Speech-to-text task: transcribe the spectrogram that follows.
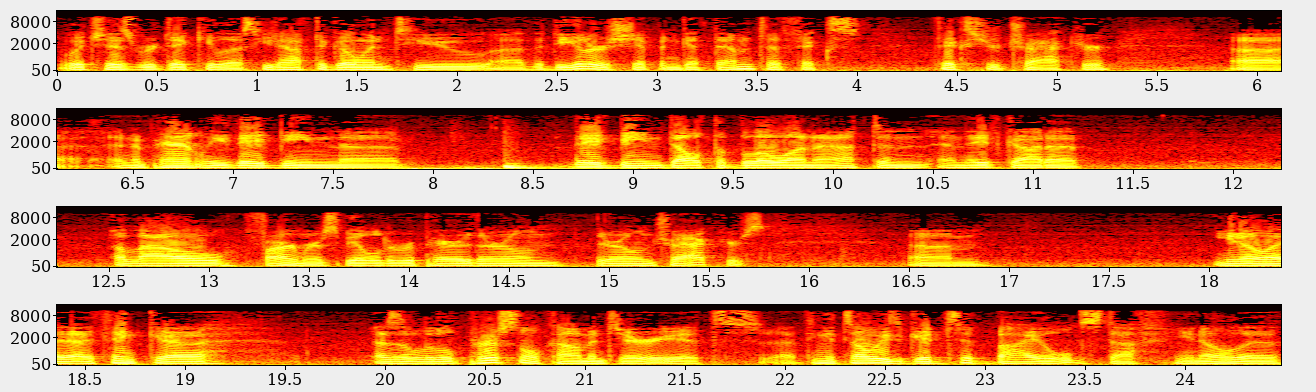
which is ridiculous. You'd have to go into uh, the dealership and get them to fix fix your tractor. Uh, and apparently they've been uh, they've been dealt a blow on that, and, and they've got to allow farmers to be able to repair their own their own tractors. Um, you know, I, I think uh, as a little personal commentary, it's I think it's always good to buy old stuff. You know, uh,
